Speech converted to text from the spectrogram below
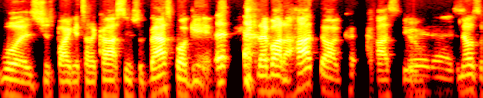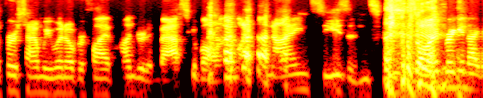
was just buying a ton of costumes for the basketball game. and I bought a hot dog costume. Nice. And that was the first time we went over 500 in basketball in like nine seasons. So I'm bringing that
